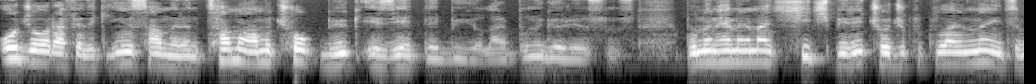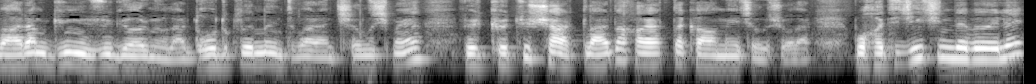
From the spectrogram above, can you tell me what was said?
O coğrafyadaki insanların tamamı çok büyük eziyetle büyüyorlar. Bunu görüyorsunuz. Bunların hemen hemen hiçbiri çocukluklarından itibaren gün yüzü görmüyorlar. Doğduklarından itibaren çalışmaya ve kötü şartlarda hayatta kalmaya çalışıyorlar. Bu Hatice için de böyle.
